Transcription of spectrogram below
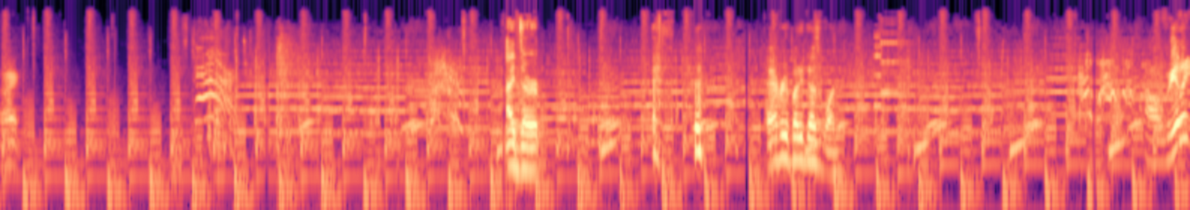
Alright. I derp. Everybody does one. Oh, really?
